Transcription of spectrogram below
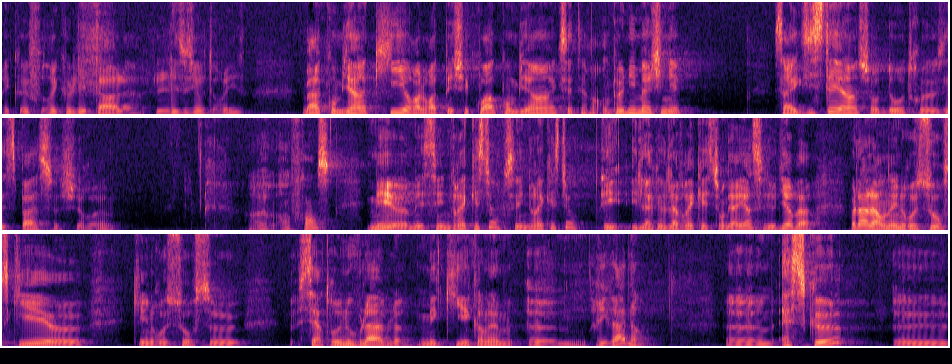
et qu'il faudrait que l'État les y autorise. Ben, combien, qui aura le droit de pêcher quoi, combien, etc. On peut l'imaginer. Ça a existé hein, sur d'autres espaces sur, euh, euh, en France. Mais, mais c'est une vraie question, c'est une vraie question. Et, la, la vraie question derrière, c'est de dire, bah, voilà, là, on a une ressource qui est, qui est une ressource, certes renouvelable, mais qui est quand même euh, rivale. Euh, Est-ce que euh,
